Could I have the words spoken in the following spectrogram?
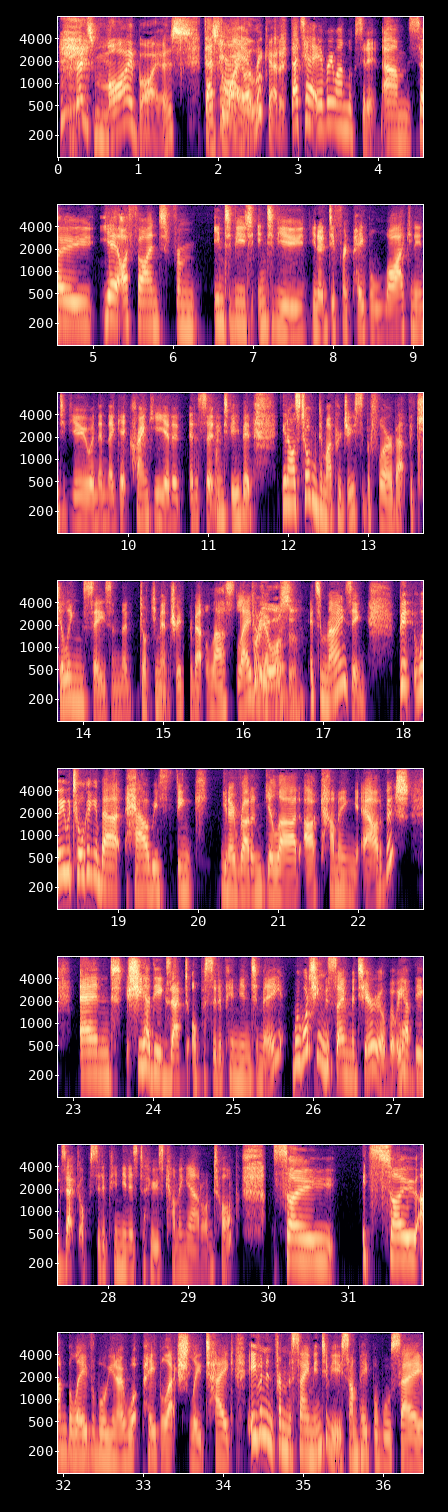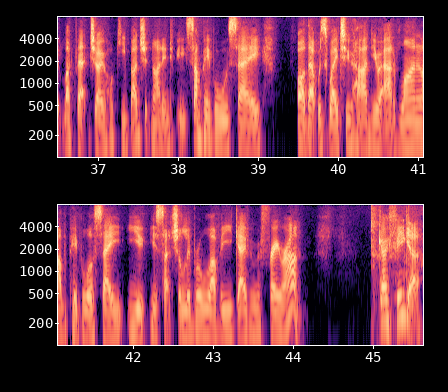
But that's my bias. That's, the way I look at it. That's how everyone looks at it. Um, so yeah, I find from interview to interview, you know, different people like an interview and then they get cranky at a, at a certain interview. But you know, I was talking to my producer before about the Killing Season, the documentary about the last Labor. Pretty government. awesome. It's amazing. But we were talking about how we think you know Rudd and Gillard are coming out of it, and she had the exact opposite opinion to me. We're watching the same material, but we have the exact opposite opinion as to who's coming out on top. So it's so unbelievable, you know, what people actually take. Even in, from the same interview, some people will say, like that Joe Hockey budget night interview, some people will say, oh, that was way too hard, you were out of line. And other people will say, you, you're such a liberal lover, you gave him a free run. Go figure.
